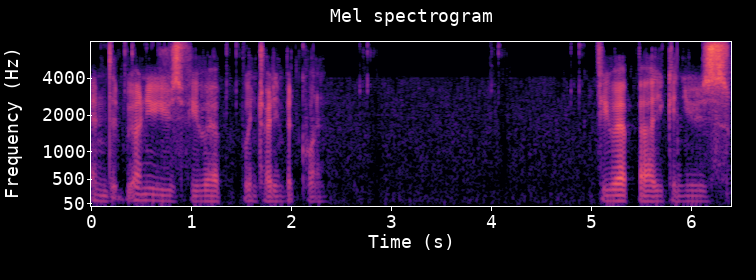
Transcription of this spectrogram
and we only use VWAP when trading Bitcoin. VWAP uh, you can use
